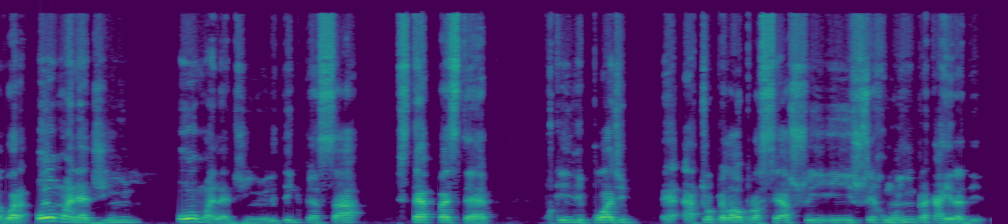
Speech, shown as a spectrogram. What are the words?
Agora, o malhadinho, o malhadinho, ele tem que pensar step by step, porque ele pode é, atropelar o processo e, e isso ser ruim para a carreira dele.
